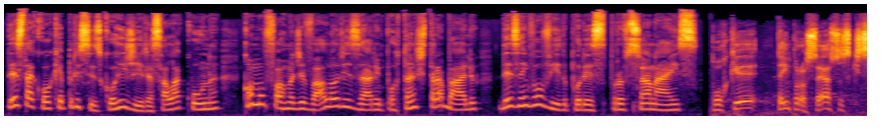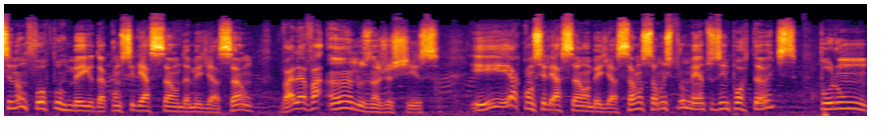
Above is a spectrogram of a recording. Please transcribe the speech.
destacou que é preciso corrigir essa lacuna como forma de valorizar o importante trabalho desenvolvido por esses profissionais. Porque tem processos que, se não for por meio da conciliação, da mediação, vai levar anos na justiça. E a conciliação, a mediação são instrumentos importantes por um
